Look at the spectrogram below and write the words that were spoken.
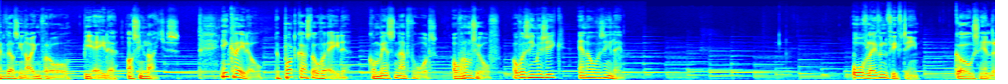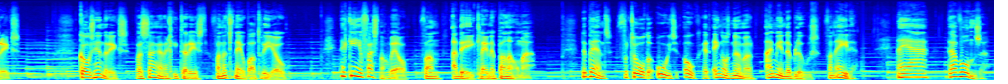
Het wel zijn eigen verhaal bij Ede als zijn latjes. In Credo, de podcast over Ede, komt mensen naar het woord over hemzelf, over zijn muziek en over zijn leven. Overleven 15. Koos Hendricks. Koos Hendricks was zanger en gitarist van het Sneeuwbaltrio. Dat ken je vast nog wel van AD Kleine Paloma. De band vertolde ooit ook het Engels nummer I'm in the Blues van Ede. Nou ja, daar won ze.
